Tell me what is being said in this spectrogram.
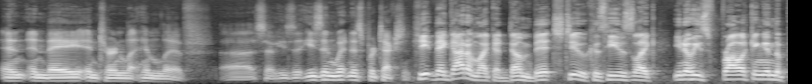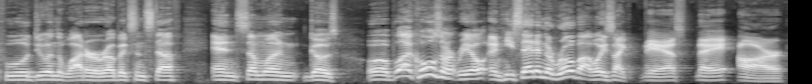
and and they in turn let him live. Uh, so he's he's in witness protection. He, they got him like a dumb bitch too, because he was like, you know, he's frolicking in the pool, doing the water aerobics and stuff, and someone goes, "Oh, black holes aren't real," and he said in the robot voice, like, "Yes, they are."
